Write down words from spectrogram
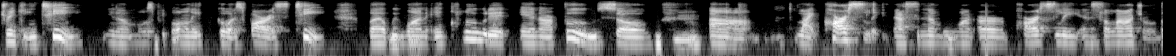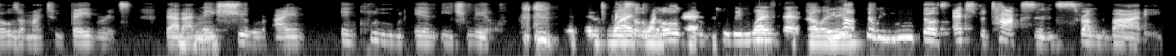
drinking tea you know, most people only go as far as tea, but we Mhm. want to include it in our food. So, um, like parsley, that's the number one herb. Parsley and cilantro, those are my two favorites that I Mhm. make sure I include in each meal. Why, so why, those that, to remove, why is that, they help to remove those extra toxins from the body.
